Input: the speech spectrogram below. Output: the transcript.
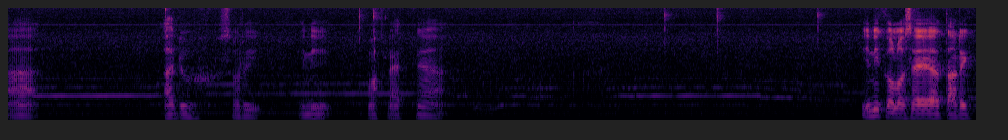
nah, aduh, sorry. Ini magnetnya Ini kalau saya tarik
